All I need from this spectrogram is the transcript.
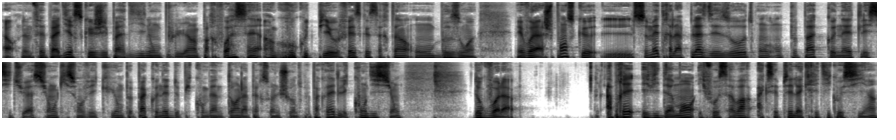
Alors, ne me fais pas dire ce que j'ai pas dit non plus. Hein. Parfois, c'est un gros coup de pied aux fesses que certains ont besoin. Mais voilà, je pense que se mettre à la place des autres, on ne peut pas connaître les situations qui sont vécues, on ne peut pas connaître depuis combien de temps la personne joue, on ne peut pas connaître les conditions. Donc voilà, après, évidemment, il faut savoir accepter la critique aussi. Hein.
